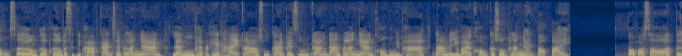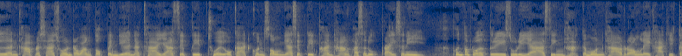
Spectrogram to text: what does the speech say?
ส่งเสริม เพื่อเพิ่มประสิทธิภาพการใช้พลังงาน และมุ่งให้ประเทศไทยก้าวสู่การเป็นศูนย์กลางด้านพลังงานของภูมิภาค ตามนโยบายของกระทรวงพลังงานต่อไป ปปสเตือนค่ะประชาชนระวังตกเป็นเหยื่อนะคะ ยาเสพติดช่วยโอกาสขนส่งยาเสพติดผ่านทางพัสดุไปรษณีย์ พลตำรวจตรีสุริยาสิงหกมลค่ะรองเลขาธิก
